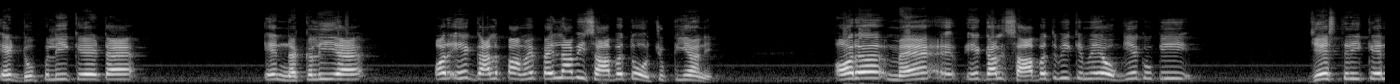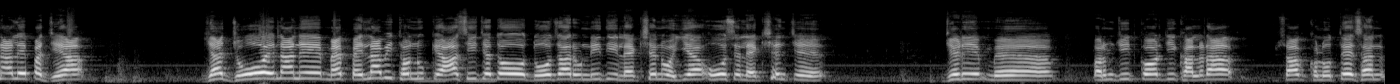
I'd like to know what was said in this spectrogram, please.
ਇਹ ਡੁਪਲੀਕੇਟ ਹੈ, ਇਹ ਨਕਲੀ ਹੈ, ਔਰ ਇਹ ਗੱਲ ਭਾਵੇਂ ਪਹਿਲਾਂ ਵੀ ਸਾਬਤ ਹੋ ਚੁੱਕੀਆਂ ਨੇ। ਔਰ ਮੈਂ ਇਹ- ਇਹ ਗੱਲ ਸਾਬਤ ਵੀ ਕਿਵੇਂ ਹੋ ਗਈ ਹੈ, ਕਿਉਂਕਿ ਜਿਸ ਤਰੀਕੇ ਨਾਲ ਇਹ ਭੱਜਿਆ ਜਾਂ ਜੋ ਇਹਨਾਂ ਨੇ, ਮੈਂ ਪਹਿਲਾਂ ਵੀ ਤੁਹਾਨੂੰ ਕਿਹਾ ਸੀ ਜਦੋਂ 2019 ਦੀ ਇਲੈਕਸ਼ਨ ਹੋਈ ਆ, ਉਸ ਇਲੈਕਸ਼ਨ 'ਚ ਜਿਹੜੇ ਪਰਮਜੀਤ ਕੌਰ ਜੀ ਖਾਲੜਾ ਸਾਹਿਬ ਖਲੋਤੇ ਸਨ,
